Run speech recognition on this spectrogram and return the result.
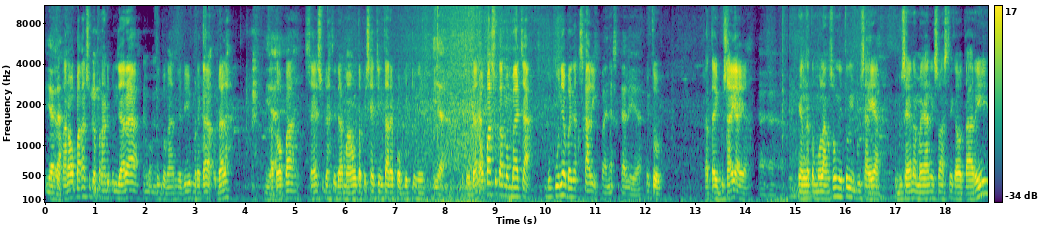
Iyalah. Karena Opa kan sudah pernah di penjara waktu itu kan. Jadi mereka udahlah Iya. Kata Opa, saya sudah tidak mau tapi saya cinta Republik ini. Iya, Gitu. Dan Opa suka membaca, bukunya banyak sekali. banyak sekali ya. Itu kata ibu saya ya. Eh, Yang ketemu langsung itu ibu saya. Ibu saya namanya Ani Swastika Utari.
